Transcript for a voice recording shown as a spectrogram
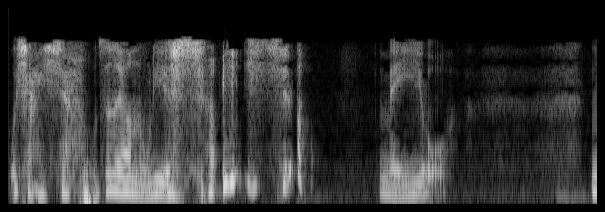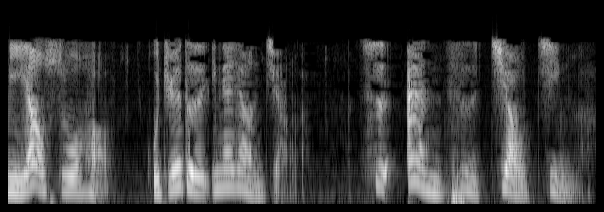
我想一下，我真的要努力的想一下。没有。你要说哈，我觉得应该这样讲啊，是暗自较劲啊。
